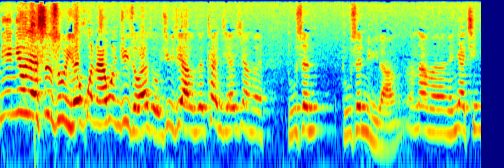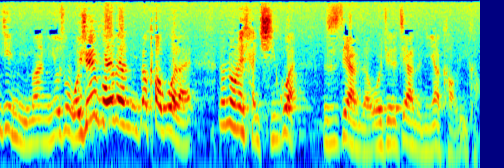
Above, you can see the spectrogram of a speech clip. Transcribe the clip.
你你又在世俗里头混来混去，走来走去这样子，看起来像个独生。独生女郎，那么人家亲近你吗？你又说我学佛的，你不要靠过来，那弄得很奇怪。是这样子，我觉得这样子你要考虑考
